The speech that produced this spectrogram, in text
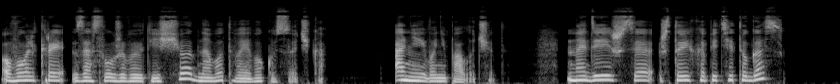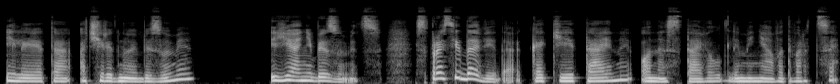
Волькры заслуживают еще одного твоего кусочка. Они его не получат. Надеешься, что их аппетит угас? Или это очередное безумие? Я не безумец. Спроси Давида, какие тайны он оставил для меня во дворце.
